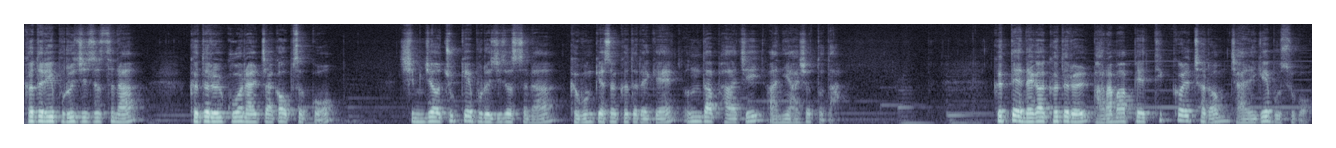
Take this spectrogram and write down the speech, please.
그들이 부르짖었으나 그들을 구원할 자가 없었고 심지어 주께 부르짖었으나 그분께서 그들에게 응답하지 아니하셨도다. 그때 내가 그들을 바람 앞에 티끌처럼 잘게 부수고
